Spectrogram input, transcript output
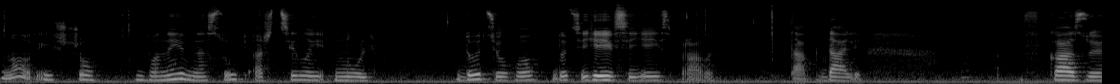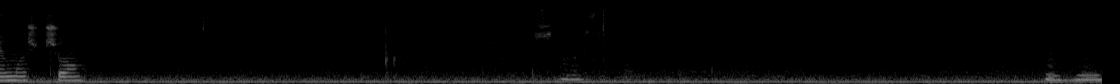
Ну і що? Вони внесуть аж цілий нуль до цього, до цієї всієї справи. Так, далі вказуємо, що зараз. Угу.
